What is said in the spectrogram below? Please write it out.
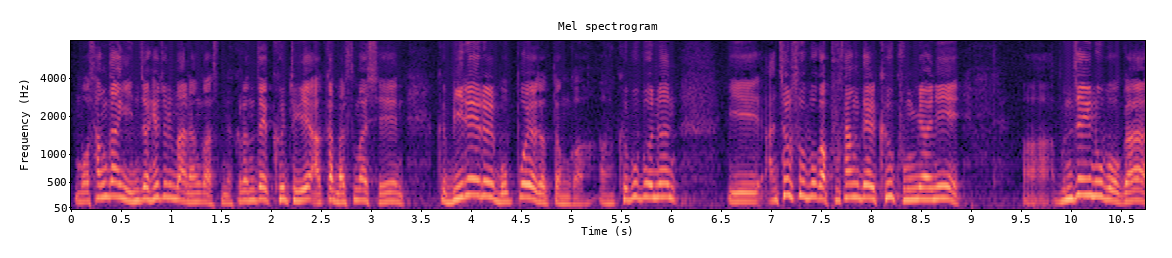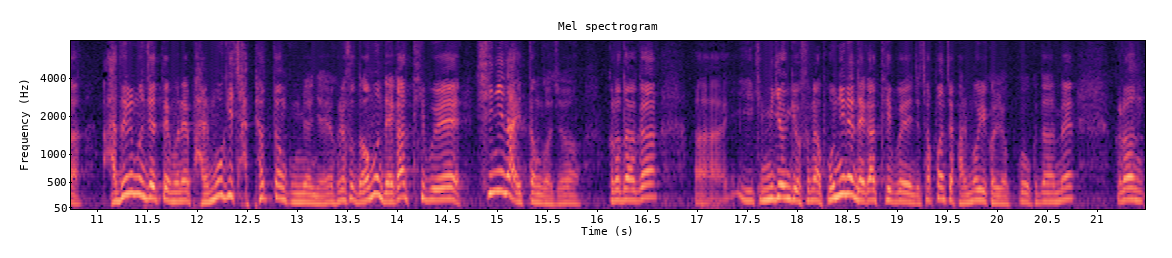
뭐 상당히 인정해 줄 만한 것 같습니다. 그런데 그 뒤에 아까 말씀하신 그 미래를 못 보여줬던 거, 어, 그 부분은 이 안철수 후보가 부상될 그 국면이 어, 문재인 후보가 아들 문제 때문에 발목이 잡혔던 국면이에요. 그래서 너무 네가티브에 신이 나 있던 거죠. 그러다가 아, 이 김미경 교수나 본인의 네가티브에 이제 첫 번째 발목이 걸렸고 그 다음에 그런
